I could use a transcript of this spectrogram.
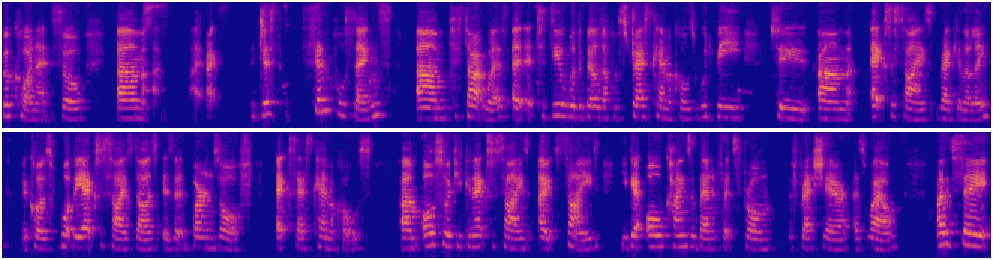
book on it. So, um, I, I, just simple things um, to start with uh, to deal with the buildup of stress chemicals would be to um, exercise regularly because what the exercise does is it burns off excess chemicals. Um, also, if you can exercise outside, you get all kinds of benefits from the fresh air as well. I would say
